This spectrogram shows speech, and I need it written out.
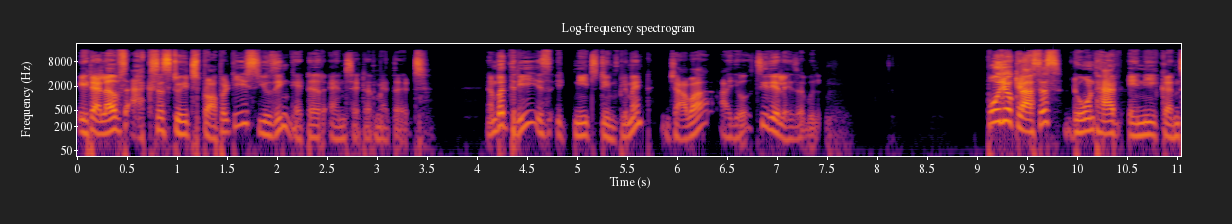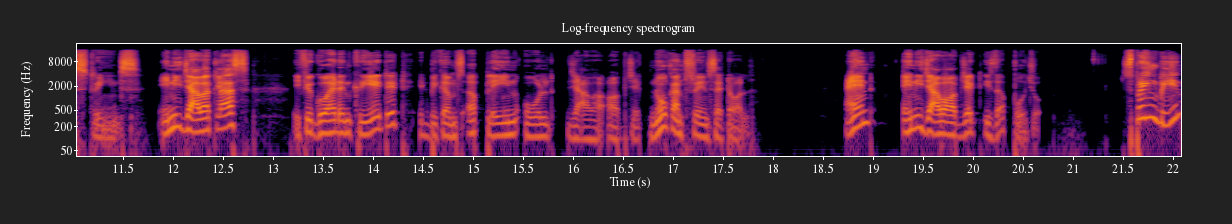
It allows access to its properties using getter and setter methods. Number three is it needs to implement Java IO serializable. Pojo classes don't have any constraints. Any Java class, if you go ahead and create it, it becomes a plain old Java object. No constraints at all. And any Java object is a Pojo. Spring Bean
